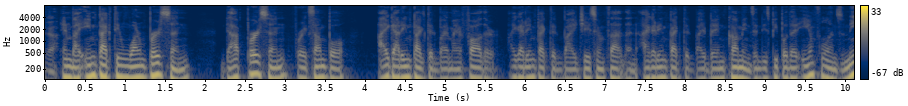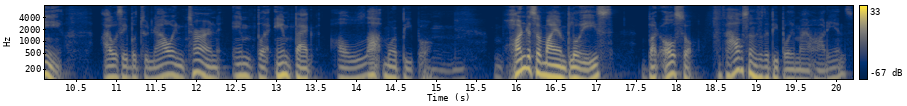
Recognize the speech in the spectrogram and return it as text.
Yeah. and by impacting one person that person for example i got impacted by my father. I got impacted by jason fladlien i got impacted by ben cummings and these people that influenced me. I was able to now in turn impl- impact a lot more people. Mm-hmm. Hundreds of my employees, but also thousands of the people in my audience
